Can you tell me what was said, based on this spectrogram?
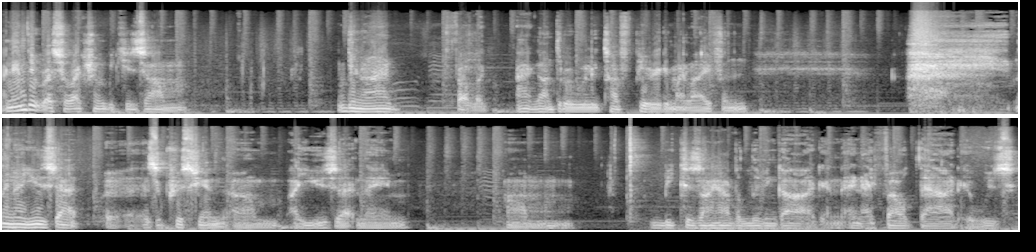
I named it Resurrection because, um, you know, I felt like I had gone through a really tough period in my life, and and I use that uh, as a Christian. Um, I use that name um, because I have a living God, and and I felt that it was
